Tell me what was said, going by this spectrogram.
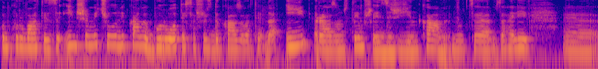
конкурувати з іншими чоловіками, боротися, щось доказувати. Да? І разом з тим ще й з жінками. Ну, це взагалі. Е-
